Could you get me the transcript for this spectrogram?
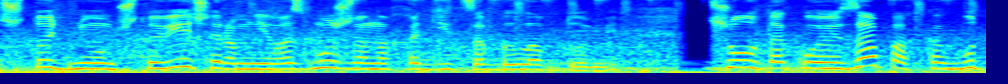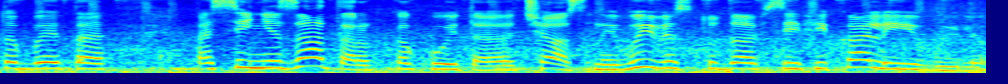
Что днем, что вечером невозможно находиться было в доме. Шел такой запах, как будто бы это осенизатор какой-то частный вывез туда все фекалии и вылил.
